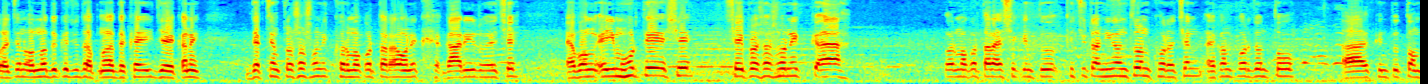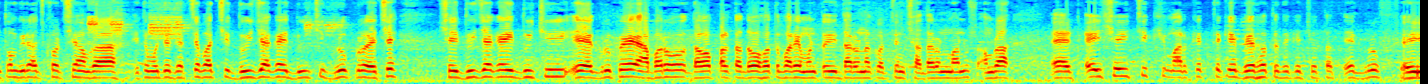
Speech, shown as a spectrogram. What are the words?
করেছেন। অন্যদিকে যদি আপনারা দেখাই যে এখানে দেখছেন প্রশাসনিক কর্মকর্তারা অনেক গাড়ি রয়েছে এবং এই মুহূর্তে এসে সেই প্রশাসনিক কর্মকর্তারা এসে কিন্তু কিছুটা নিয়ন্ত্রণ করেছেন। এখন পর্যন্ত কিন্তু তমতম বিরাজ করছে। আমরা ইতিমধ্যে দেখতে পাচ্ছি দুই জায়গায় দুইটি গ্রুপ রয়েছে। সেই দুই জায়গায় দুইটি গ্রুপে আবারও দাওয়া পাল্টা দেওয়া হতে পারে এমনটাই ধারণা করছেন সাধারণ মানুষ। আমরা এই সেই ঠিক মার্কেট থেকে বের হতে দেখেছি, অর্থাৎ এক গ্রুপ। সেই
